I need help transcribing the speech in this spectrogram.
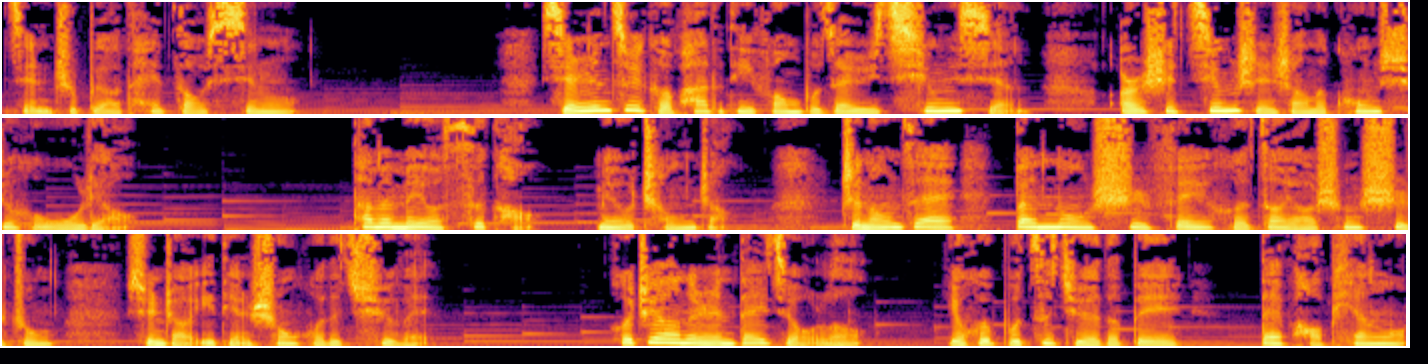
简直不要太糟心了。闲人最可怕的地方不在于清闲，而是精神上的空虚和无聊。他们没有思考，没有成长，只能在搬弄是非和造谣生事中寻找一点生活的趣味。和这样的人待久了，也会不自觉的被带跑偏了，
